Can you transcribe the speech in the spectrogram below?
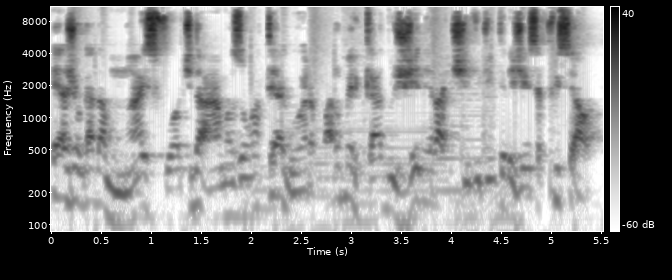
é a jogada mais forte da Amazon até agora para o mercado generativo de inteligência artificial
